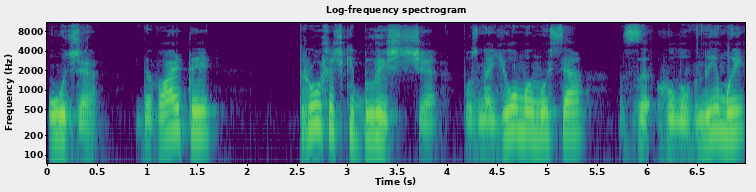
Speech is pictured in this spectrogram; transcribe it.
Отже, давайте трошечки ближче познайомимося з головними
